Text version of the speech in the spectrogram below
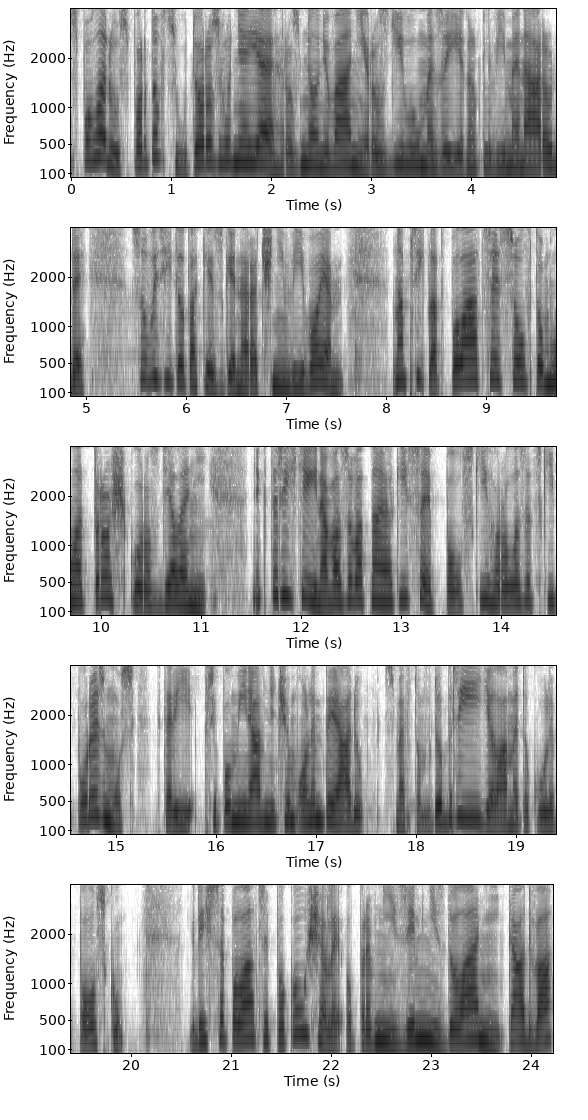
Z pohledu sportovců to rozhodně je rozmělňování rozdílů mezi jednotlivými národy. Souvisí to taky s generačním vývojem. Například Poláci jsou v tomhle trošku rozdělení. Někteří chtějí navazovat na jakýsi polský horolezecký purismus, který připomíná v něčem olympiádu. Jsme v tom dobří, děláme to kvůli Polsku. Když se Poláci pokoušeli o první zimní zdolání K2,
